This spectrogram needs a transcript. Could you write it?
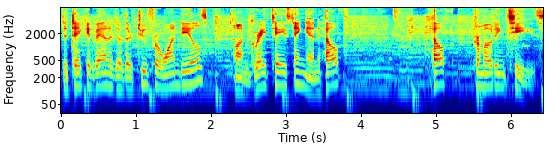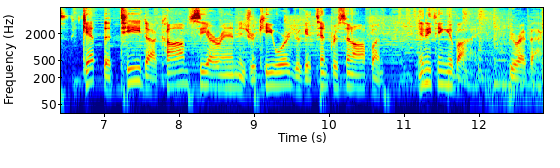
to take advantage of their two for one deals on great tasting and health health promoting teas. GetTheTea.com. CRN is your keyword. You'll get 10% off on anything you buy. Be right back.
